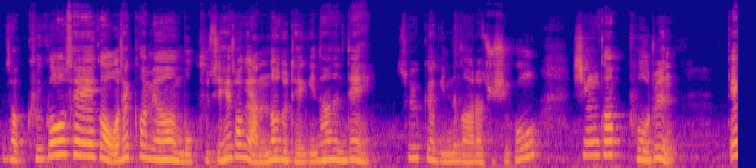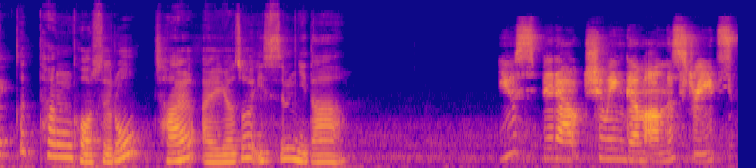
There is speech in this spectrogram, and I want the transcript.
그래서 그것에가 어색하면 뭐 굳이 해석이 안 넣어도 되긴 하는데 소유격 있는 거 알아주시고 싱가폴은 깨끗한 것으로 잘 알려져 있습니다. you spit out chewing gum on the streets,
